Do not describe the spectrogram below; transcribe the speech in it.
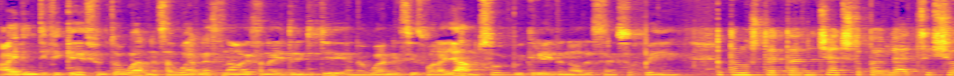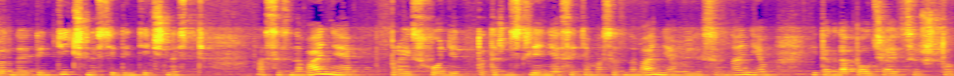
identification to awareness. Awareness now is an identity, and awareness is what I am. So we create another sense of being. Потому что это означает, что появляется еще одна идентичность, идентичность осознавания, происходит отождествление с этим осознаванием или сознанием, и тогда получается, что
